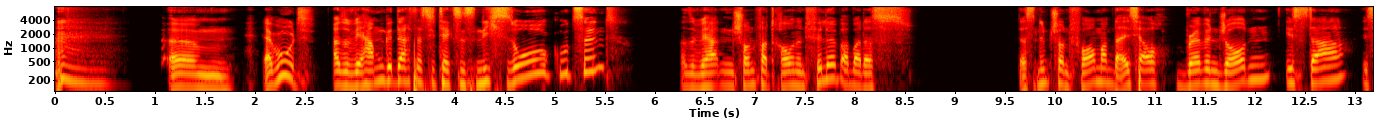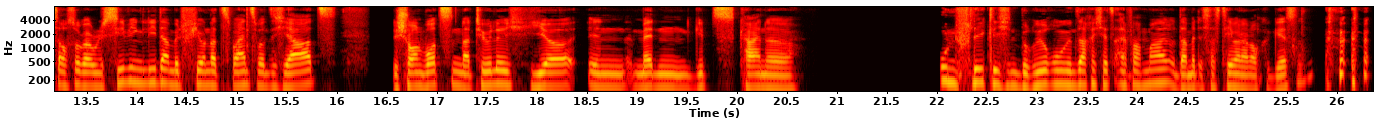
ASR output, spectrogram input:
ähm, ja gut, also wir haben gedacht, dass die Texans nicht so gut sind. Also wir hatten schon Vertrauen in Philipp, aber das, das nimmt schon Form an. Da ist ja auch Brevin Jordan ist da, ist auch sogar Receiving Leader mit 422 Yards. Deshaun Watson natürlich. Hier in Madden gibt's keine unpfleglichen Berührungen, sag ich jetzt einfach mal. Und damit ist das Thema dann auch gegessen.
